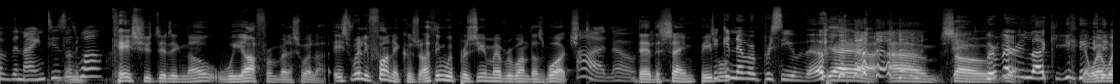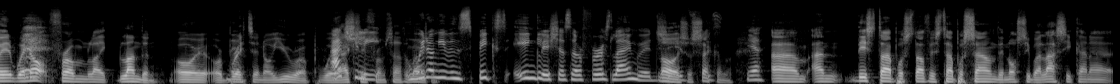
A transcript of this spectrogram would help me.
of the 90s as well In case you didn't know, we are from Venezuela. It's really funny because I think we presume everyone that's watched. ah no They're the same people. you can never presume though yeah, yeah. Um, so we're very yeah. lucky yeah, we're, we're, we're not from like London or, or Britain or Europe. We're actually, Actually, from South America. we don't even speak English as our first language. No, it's a second one. yeah. Um, and this type of stuff, this type of sound, the Nosi Balasi kind of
